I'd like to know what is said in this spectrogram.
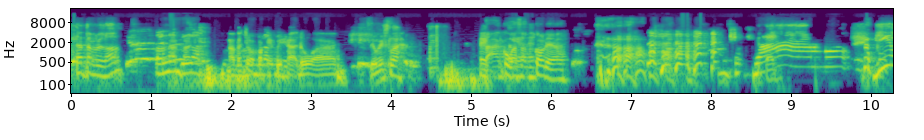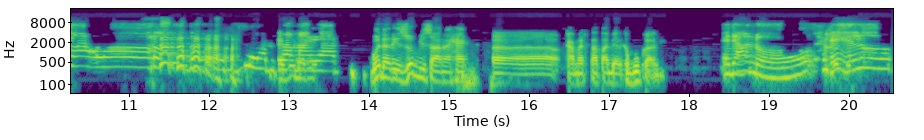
Tetap belum. Karena gelap. Nata cuma pakai BH doang. Ya wes lah. Eh, Nah, aku WhatsApp call ya. Wow, gila loh. Gila Eh, gua dari- keramaian. gue dari Zoom bisa ngehack eh, kamera Tata biar kebuka nih. Eh jangan dong. Eh hello.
